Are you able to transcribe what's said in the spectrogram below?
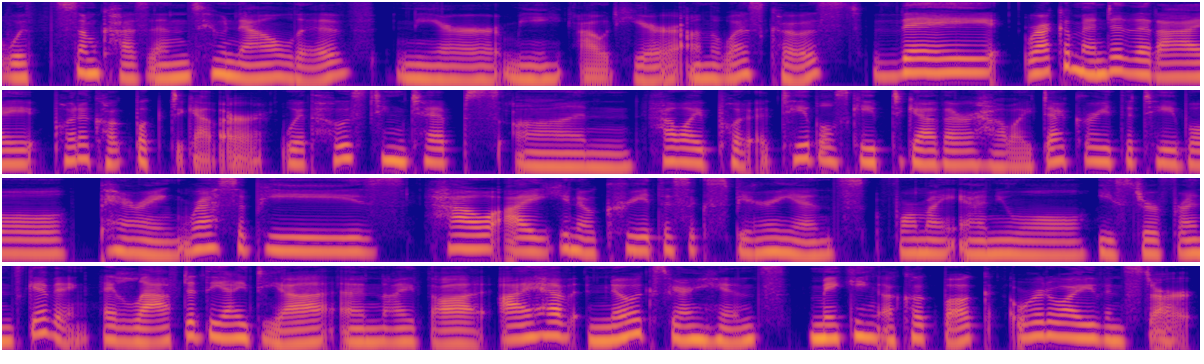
with some cousins who now live near me out here on the West Coast. They recommended that I put a cookbook together with hosting tips on how I put a tablescape together, how I decorate the table, pairing recipes, how I, you know, create this experience for my annual Easter Friendsgiving. I laughed at the idea and I thought, I have no experience making a cookbook. Where do I even start?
